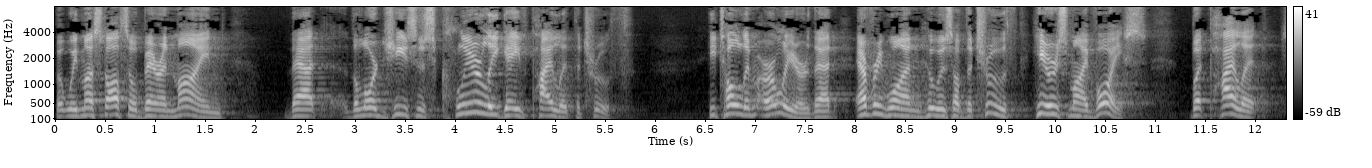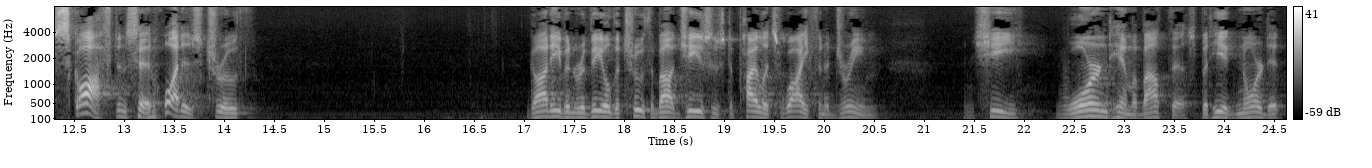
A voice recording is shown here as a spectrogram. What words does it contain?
But we must also bear in mind that the Lord Jesus clearly gave Pilate the truth. He told him earlier that everyone who is of the truth hears my voice. But Pilate scoffed and said, What is truth? God even revealed the truth about Jesus to Pilate's wife in a dream. And she warned him about this, but he ignored it.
